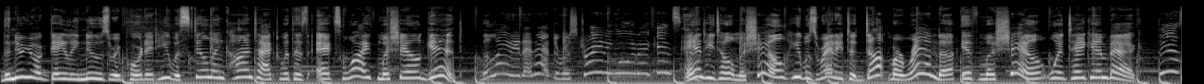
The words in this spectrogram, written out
The New York Daily News reported he was still in contact with his ex-wife, Michelle Ghent, the lady that had the restraining order against him. And he told Michelle he was ready to dump Miranda if Michelle would take him back. This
